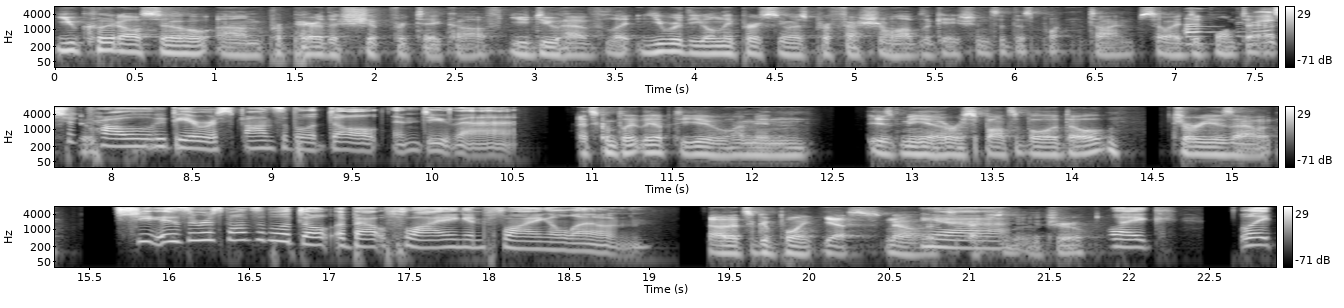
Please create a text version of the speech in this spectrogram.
You could also um, prepare the ship for takeoff. You do have like you were the only person who has professional obligations at this point in time, so I did Oh, want to I should you. probably be a responsible adult and do that. it's completely up to you. I mean, is Mia a responsible adult? Jury is out. She is a responsible adult about flying and flying alone. Oh, that's a good point. Yes. No, that's Yeah. absolutely true. Like, like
